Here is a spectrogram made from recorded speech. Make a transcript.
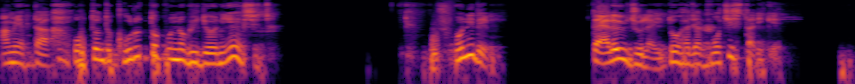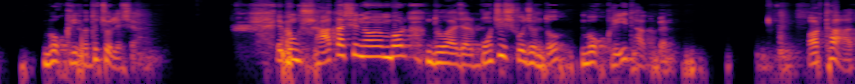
আমি একটা অত্যন্ত গুরুত্বপূর্ণ ভিডিও নিয়ে এসেছি। শনিদেব তেরোই জুলাই দু হাজার পঁচিশ তারিখে বকরি হতে চলেছে এবং সাতাশে নভেম্বর দু হাজার পঁচিশ পর্যন্ত বকরিই থাকবেন। অর্থাৎ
